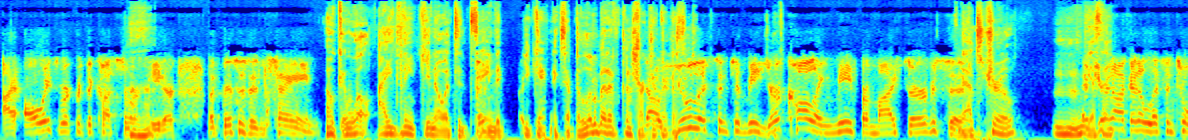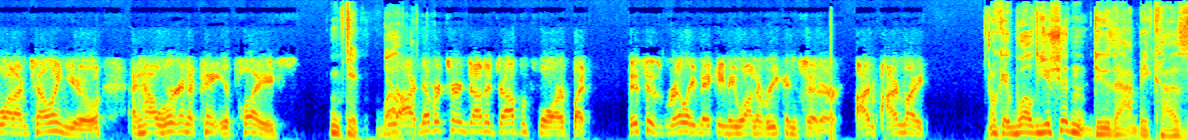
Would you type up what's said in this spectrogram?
I always work with the customer, Uh-huh. Peter, but this is insane. Okay, well, I think you know it's insane that you can't accept a little bit of constructive No, criticism. you listen to me. You're calling me for my services. That's true. Mhm, If yes, you're I- not going to listen to what I'm telling you and how we're going to paint your place, okay, well, you know, I've never turned down a job before, but this is really making me want to reconsider. I, I might. Okay, well, you shouldn't do that because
